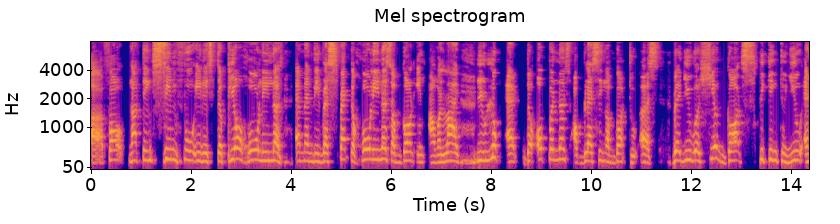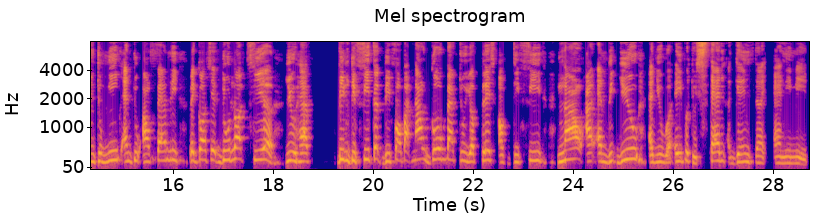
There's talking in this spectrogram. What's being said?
uh, for nothing sinful. It is the pure holiness. And when we respect the holiness of God in our life, you look at the openness of blessing of God to us. When you will hear God speaking to you and to me and to our family, where God said, Do not fear, you have been defeated before, but now go back to your place of defeat. Now I am with you, and you were able to stand against the enemy.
